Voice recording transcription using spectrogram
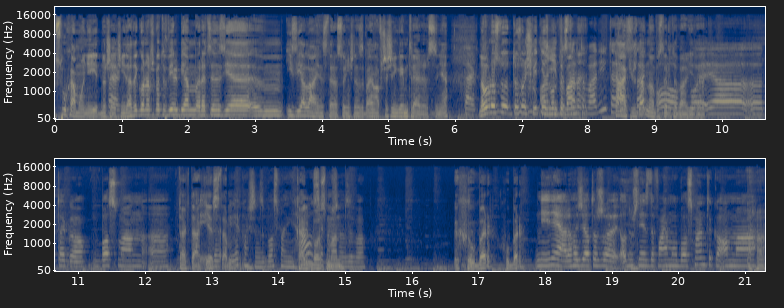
słucham o niej jednocześnie. Tak. Dlatego na przykład uwielbiam recenzję um, Easy Alliance, teraz oni się nazywają, a wcześniej Game Trailers, nie? Tak. No po prostu to są świetnie Oni zmontowane. wystartowali teraz? Tak, już dawno wystartowali, O, bo tak. ja e, tego, Bosman... E, Tak, tak, i- jest tam. Jak on się nazywa? Bosman i Kyle House? Jak on Bosman. się nazywa? Huber? Huber? Nie, nie, ale chodzi o to, że on już nie jest The Final Bossman, tylko on ma, Aha.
